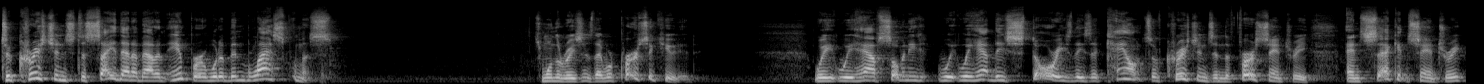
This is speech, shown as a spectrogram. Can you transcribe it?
to Christians, to say that about an emperor would have been blasphemous. It's one of the reasons they were persecuted. We, we have so many, we, we have these stories, these accounts of Christians in the first century and second century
